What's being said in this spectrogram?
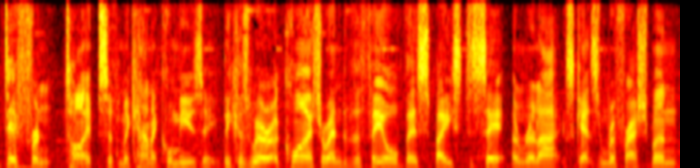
different types of mechanical music because we're at a quieter end of the field. There's space to sit and relax, get some refreshment.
